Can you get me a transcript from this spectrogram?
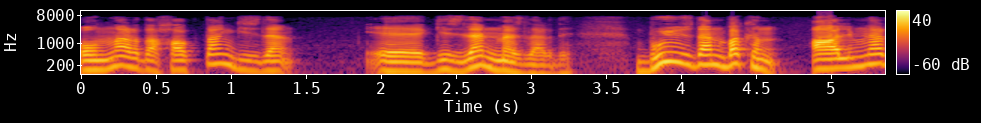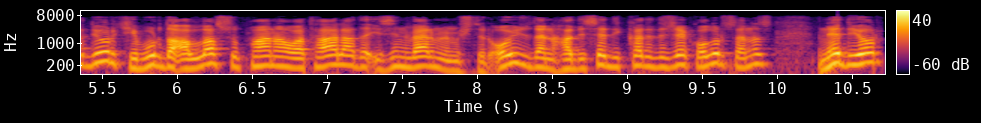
onlar da halktan gizlen, e, gizlenmezlerdi. Bu yüzden bakın alimler diyor ki burada Allah subhanehu ve teala da izin vermemiştir. O yüzden hadise dikkat edecek olursanız ne diyor?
